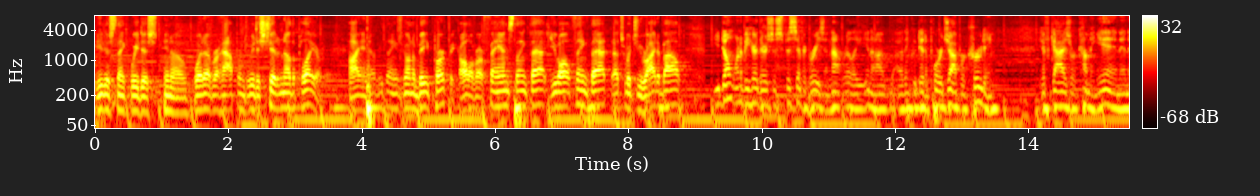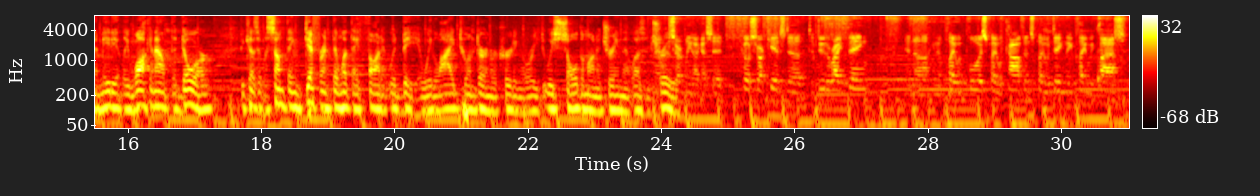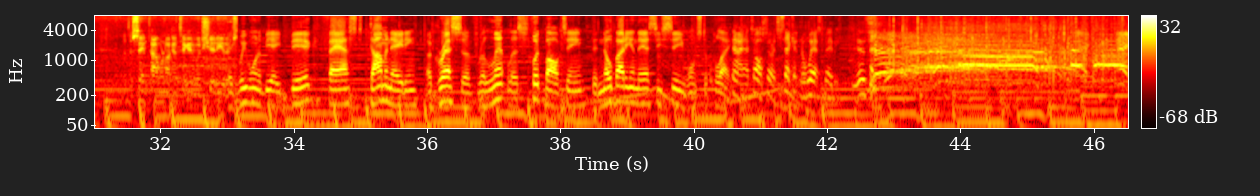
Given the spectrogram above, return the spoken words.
You just think we just, you know, whatever happens, we just shit another player. Hi, and everything's going to be perfect. All of our fans think that. You all think that. That's what you write about. You don't want to be here. There's a specific reason. Not really, you know, I, I think we did a poor job recruiting. If guys are coming in and immediately walking out the door because it was something different than what they thought it would be. And we lied to them during recruiting or we, we sold them on a dream that wasn't you know, true. Certainly, like I said, coach our kids to, to do the right thing and uh, you know play with poise, play with confidence, play with dignity, play with class. At the same time, we're not going to take anyone shit either. We want to be a big, fast, dominating, aggressive, relentless football team that nobody in the SEC wants to play. Now, that's also second in the West, baby. Yes, sir. Hey,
